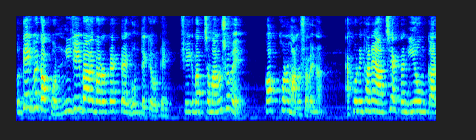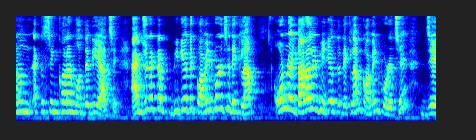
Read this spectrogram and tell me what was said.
ও দেখবে কখন? নিজেই বারো বারোটা একটা ঘুম থেকে ওঠে। সেই বাচ্চা মানুষ হবে? কখনো মানুষ হবে না। এখন এখানে আছে একটা নিয়ম, কানুন, একটা শৃঙ্খলার মধ্যে দিয়ে আছে। একজন একটা ভিডিওতে কমেন্ট করেছে, দেখলাম। অন্য দালালের ভিডিওতে দেখলাম কমেন্ট করেছে যে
